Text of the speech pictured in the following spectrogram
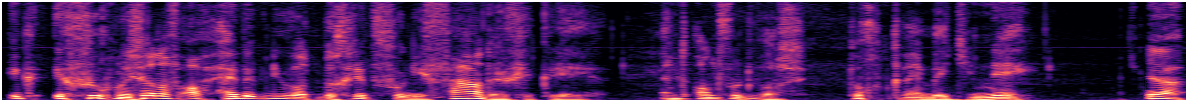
Ik, ik vroeg mezelf af, heb ik nu wat begrip voor die vader gekregen? En het antwoord was toch een klein beetje nee. Ja,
